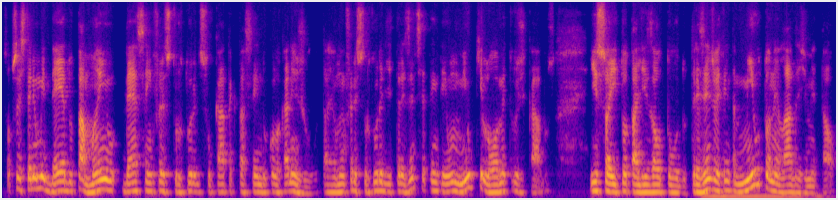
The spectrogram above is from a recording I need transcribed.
só para vocês terem uma ideia do tamanho dessa infraestrutura de sucata que está sendo colocada em jogo. Tá? É uma infraestrutura de 371 mil quilômetros de cabos. Isso aí totaliza ao todo 380 mil toneladas de metal.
